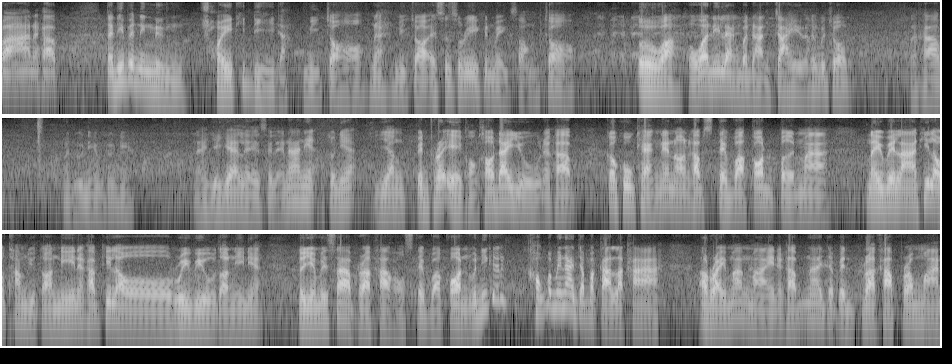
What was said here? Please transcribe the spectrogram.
ฟ้านะครับแต่นี่เป็นหนึ่งหนึ่งช้อยที่ดีนะ มีจอนะมีจออ c เซสซอรีขึ้นมาอีก 2 จอ เออว่ะผมว่านี่แรงบันดาลใจว่ะท่านผู้ชมนะครับ มาดูนี่มาดูนี่ นะเยอะแยะเลยเซเลน่าเนี่ยตัวเนี้ยยังเป็นพระเอกของเขาได้อยู่นะครับ ก็คู่แข่งแน่นอนครับสเต p วากอนเปิดมาในเวลาที่เราทำอยู่ตอนนี้นะครับ ที่เรารีวิวตอนนี้เนี่ยเรายังไม่ทราบราคาของสเต p วากอนวันนี้ก็เขาก็ไม่น่าจะประกาศราคาอะไรมากมายนะครับ น่าจะเป็นราคาประมาณ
